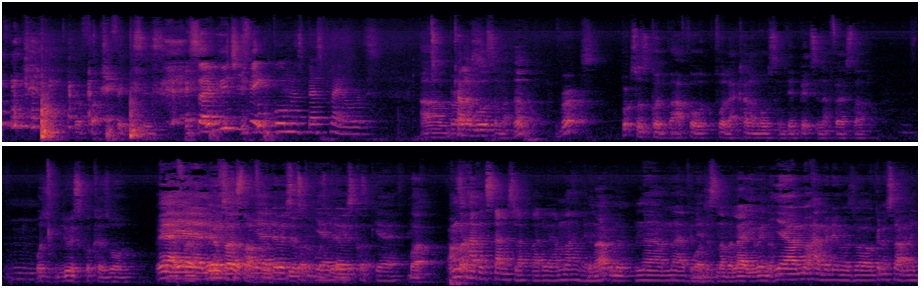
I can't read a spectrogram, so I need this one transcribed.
what the fuck do you think this is? So who do you think Bournemouth's best player was? Um, Brooks. Callum Wilson, man. Huh? Brooks. Brooks was good, but I thought, thought like Callum Wilson did bits in that first half. Was Lewis Cook as well? Yeah, yeah, yeah. Lewis Cook. half, Yeah, yeah, Lewis Lewis Cook. Cook Yeah, Lewis. Cook. Yeah. But I'm not having Stanislas by the way. I'm not having you're him. not having him. No, I'm not having Well, him. just another light you in. Yeah, I'm not having him as well. I'm gonna start. In,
